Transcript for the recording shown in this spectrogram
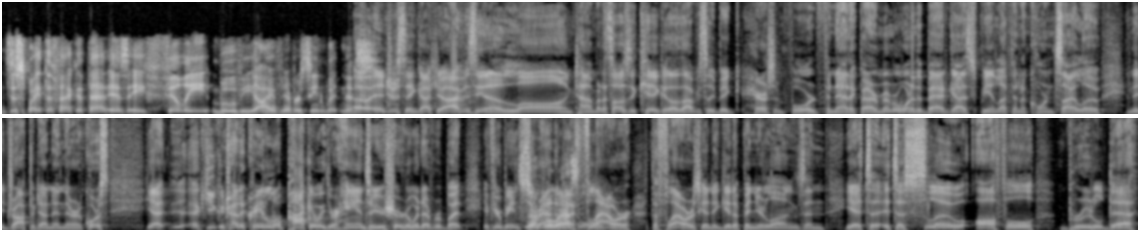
Despite the fact that that is a Philly movie, I have never seen Witness. Oh, interesting. Gotcha. I haven't seen it in a long time, but I saw it as a kid because I was obviously a big Harrison Ford fanatic. But I remember one of the bad guys being left in a corn silo and they drop it down in there. And Of course, yeah, you can try to create a little pocket with your hands or your shirt or whatever, but if you're being surrounded by last long. flour, the flour is going to get up in your lungs. And yeah, it's a, it's a slow, awful, brutal death.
